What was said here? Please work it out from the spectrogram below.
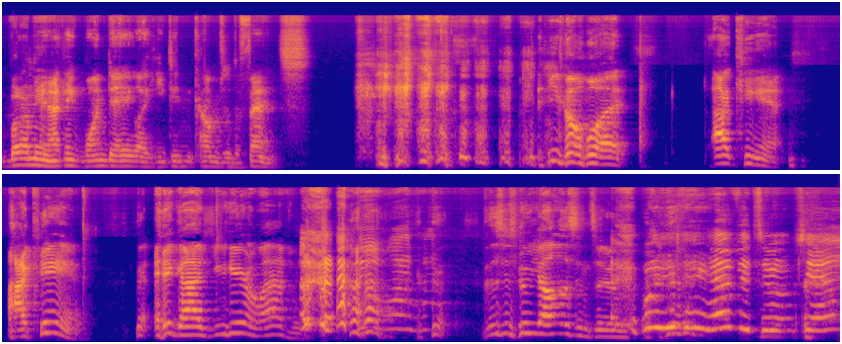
But I And mean, I think one day like he didn't come to the fence. You know what? I can't. I can't. Hey guys, you hear him laughing. this is who y'all listen to. what do you think happened to him, Chad?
